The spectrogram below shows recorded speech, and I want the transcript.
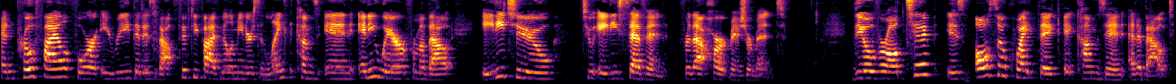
and profile for a reed that is about 55 millimeters in length comes in anywhere from about 82 to 87 for that heart measurement. The overall tip is also quite thick. It comes in at about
